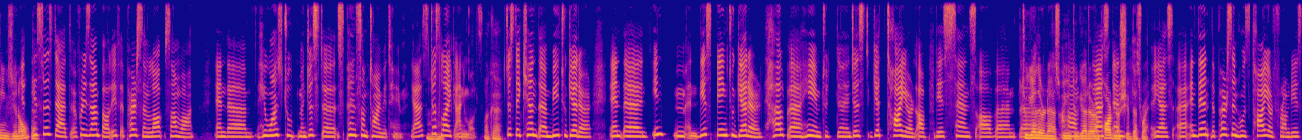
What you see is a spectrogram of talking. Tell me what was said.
things you know? He, he says that, uh, for example, if a person loves someone and um, he wants to uh, just uh, spend some time with him, yes, just like animals, Okay. just they can't uh, be together, and uh, in mm, and this being together help uh, him to uh, just get tired of this sense of um, Togetherness, being uh-huh, together, yes, and and- partnership. that's right. Yes, uh, and then the person who's tired from this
